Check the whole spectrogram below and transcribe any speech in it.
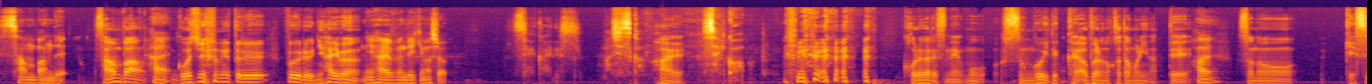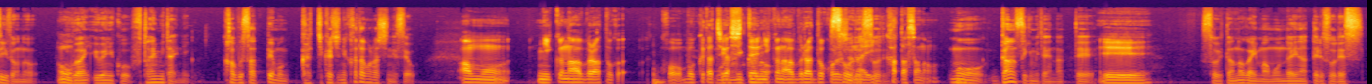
3番で。3番、はい。50メートルプール2杯分。2杯分でいきましょう。正解です。マジっすか。はい。最高。これがですねもうすんごいでっかい油の塊になって、はい。その下水道の上上にこう蓋みたいにかぶさってもうガチガチに固まるらしいんですよ。あもう肉の油とかこう僕たちが知ってる肉の油どころじゃない硬さの。もう岩石みたいになって、えそういったのが今問題になってるそうです。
